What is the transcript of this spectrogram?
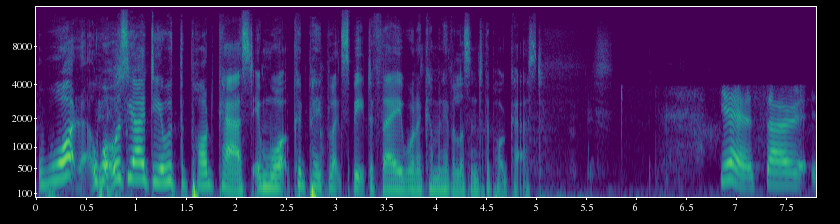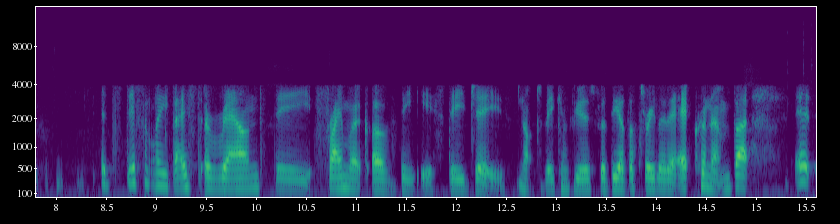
what what was the idea with the podcast, and what could people expect if they want to come and have a listen to the podcast? Yeah, so it's definitely based around the framework of the SDGs, not to be confused with the other three letter acronym. But it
